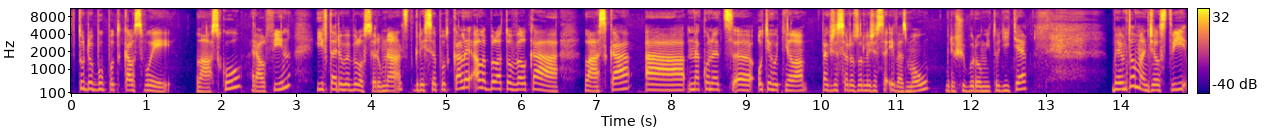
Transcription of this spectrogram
V tu dobu potkal svoji lásku, Ralfín. Jí v té době bylo 17, když se potkali, ale byla to velká láska a nakonec uh, otěhotněla, takže se rozhodli, že se i vezmou, když už budou mít to dítě. Během toho manželství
